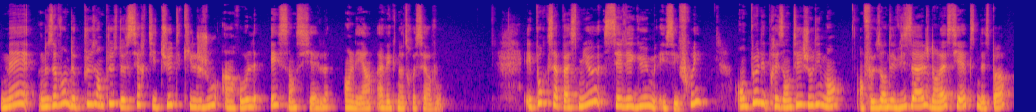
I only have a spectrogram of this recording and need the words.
mais nous avons de plus en plus de certitude qu'il joue un rôle essentiel en lien avec notre cerveau. Et pour que ça passe mieux, ces légumes et ces fruits, on peut les présenter joliment, en faisant des visages dans l'assiette, n'est-ce pas?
